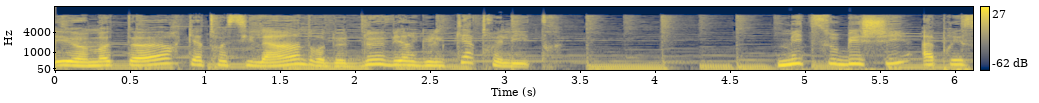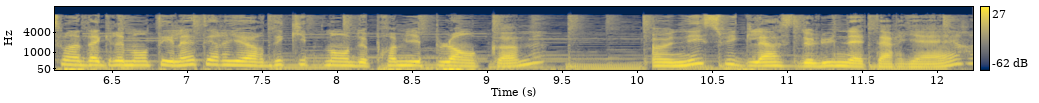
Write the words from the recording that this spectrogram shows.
et un moteur 4 cylindres de 2,4 litres. Mitsubishi a pris soin d'agrémenter l'intérieur d'équipements de premier plan comme un essuie-glace de lunettes arrière,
